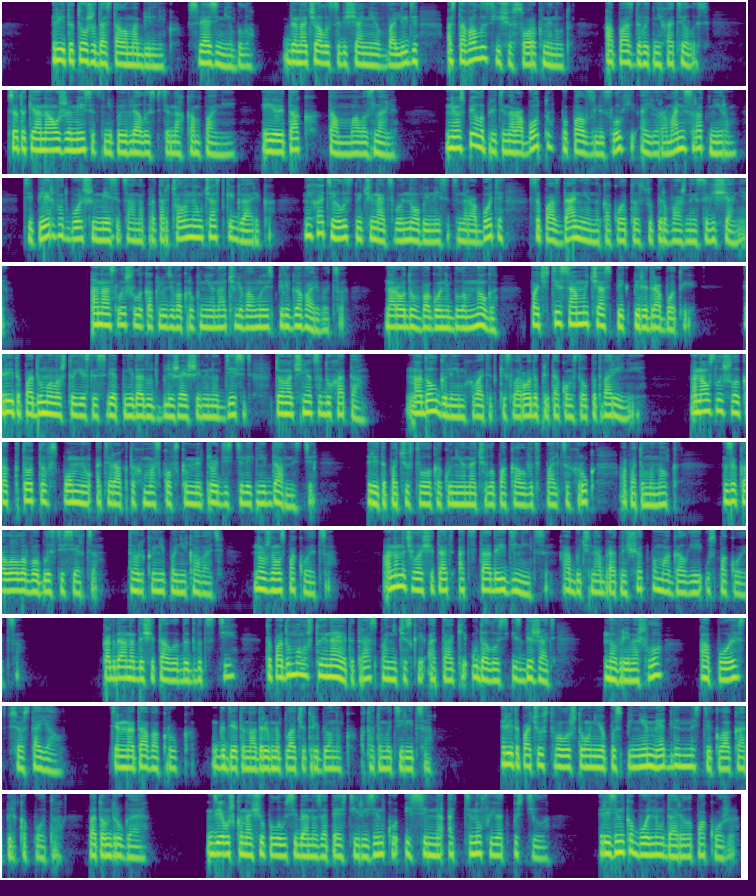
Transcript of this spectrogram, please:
Рита тоже достала мобильник. Связи не было. До начала совещания в Валиде оставалось еще 40 минут. Опаздывать не хотелось. все таки она уже месяц не появлялась в стенах компании. Ее и так там мало знали. Не успела прийти на работу, поползли слухи о ее романе с Ратмиром. Теперь вот больше месяца она проторчала на участке Гарика. Не хотелось начинать свой новый месяц на работе с опоздания на какое-то суперважное совещание. Она слышала, как люди вокруг нее начали, волнуясь, переговариваться. Народу в вагоне было много, почти самый час пик перед работой. Рита подумала, что если свет не дадут в ближайшие минут десять, то начнется духота. Надолго ли им хватит кислорода при таком столпотворении? Она услышала, как кто-то вспомнил о терактах в московском метро десятилетней давности. Рита почувствовала, как у нее начало покалывать в пальцах рук, а потом и ног. Заколола в области сердца. Только не паниковать. Нужно успокоиться. Она начала считать от ста до единицы. Обычно обратный счет помогал ей успокоиться. Когда она досчитала до двадцати, то подумала, что и на этот раз панической атаки удалось избежать, но время шло, а поезд все стоял. Темнота вокруг, где-то надрывно плачет ребенок, кто-то матерится. Рита почувствовала, что у нее по спине медленно стекла капелька пота, потом другая. Девушка нащупала у себя на запястье резинку и, сильно оттянув ее, отпустила. Резинка больно ударила по коже.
